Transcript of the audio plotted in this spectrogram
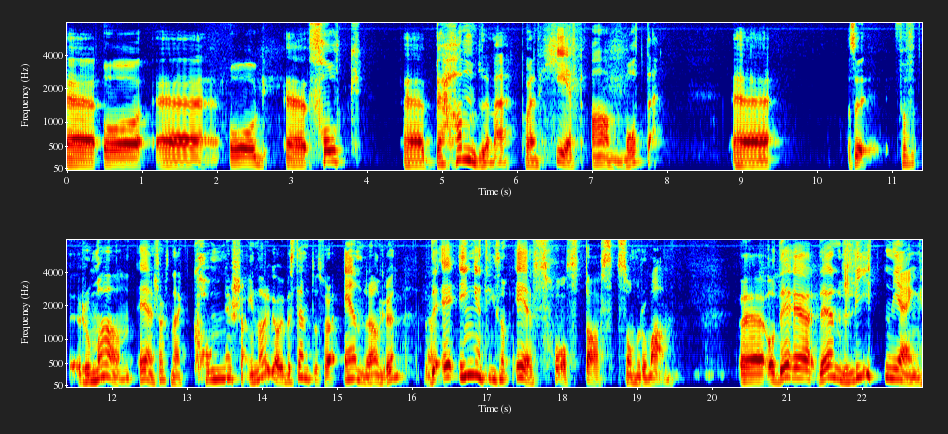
Uh, og og folk eh, behandler meg på en helt annen måte. Eh, altså, for romanen er en slags sånn kongesjanger. I Norge har vi bestemt oss for av en eller annen grunn. Det er ingenting som er så stas som roman. Eh, og det er, det er en liten gjeng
